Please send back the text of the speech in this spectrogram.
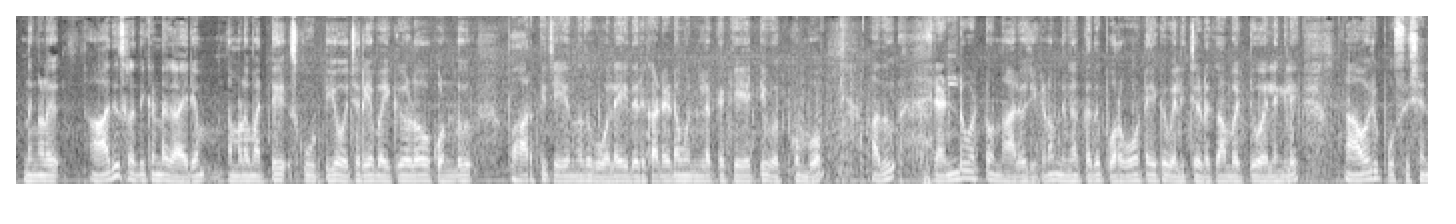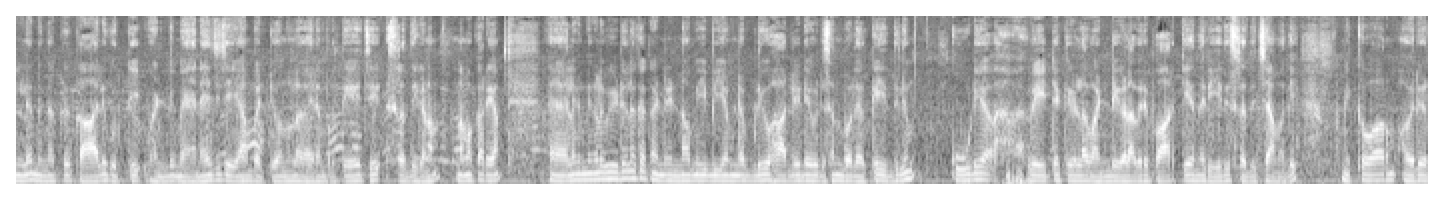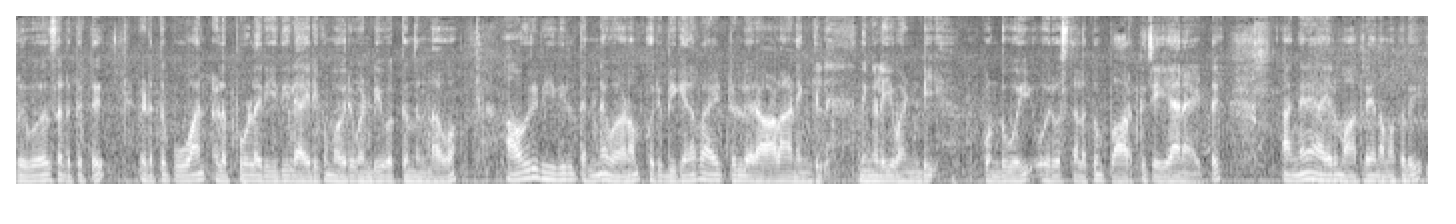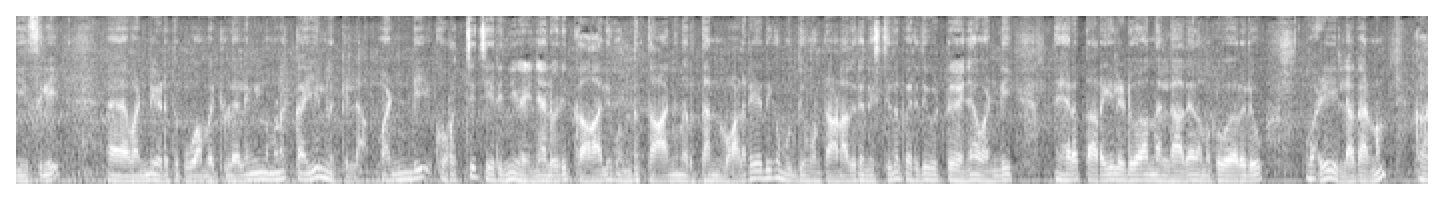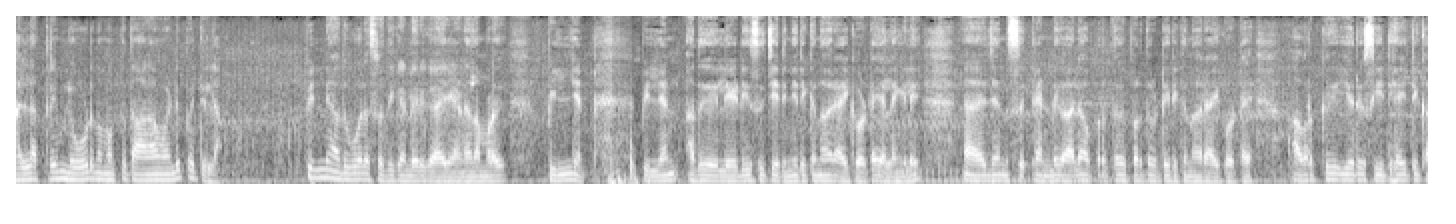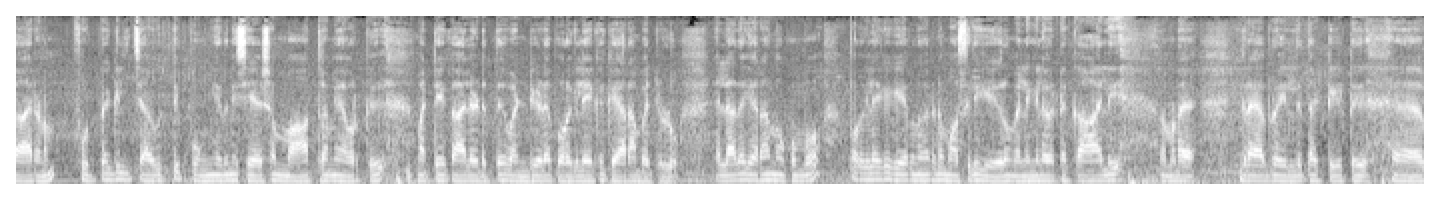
നിങ്ങൾ ആദ്യം ശ്രദ്ധിക്കേണ്ട കാര്യം നമ്മൾ മറ്റ് സ്കൂട്ടിയോ ചെറിയ ബൈക്കുകളോ കൊണ്ട് പാർക്ക് ചെയ്യുന്നത് പോലെ ഇതൊരു കടയുടെ മുന്നിലൊക്കെ കയറ്റി വെക്കുമ്പോൾ അത് രണ്ട് വട്ടം ഒന്ന് ആലോചിക്കണം. നിങ്ങൾക്കത് പുറകോട്ടേക്ക് വലിച്ചെടുക്കാൻ പറ്റുമോ? അല്ലെങ്കിൽ ആ ഒരു പൊസിഷനിൽ നിങ്ങൾക്ക് കാൽ കുത്തി വണ്ടി മാനേജ് ചെയ്യാൻ പറ്റുമോ എന്നുള്ള കാര്യം പ്രത്യേകിച്ച് ശ്രദ്ധിക്കണം. നമുക്കറിയാം. അല്ലെങ്കിൽ നിങ്ങൾ വീഡിയോയിലൊക്കെ കണ്ടിട്ടുണ്ടാകും ഈ B M W Harley Davidson പോലെയൊക്കെ ഇതിലും കൂടിയ വെയിറ്റൊക്കെയുള്ള വണ്ടികൾ അവർ പാർക്ക് ചെയ്യുന്ന രീതി ശ്രദ്ധിച്ചാൽ മതി. മിക്കവാറും അവർ റിവേഴ്സ് എടുത്തിട്ട് എടുത്ത് പോകാൻ എളുപ്പമുള്ള രീതിയിലായിരിക്കും അവർ വണ്ടി വെക്കുന്നുണ്ടാവുക. ആ ഒരു രീതിയിൽ തന്നെ വേണം ഒരു ബിഗിനറായിട്ടുള്ള ഒരാളാണെങ്കിൽ നിങ്ങൾ ഈ വണ്ടി കൊണ്ടുപോയി ഓരോ സ്ഥലത്തും പാർക്ക് ചെയ്യാനായിട്ട്. അങ്ങനെ ആയാൽ മാത്രമേ നമുക്കത് ഈസിലി വണ്ടി എടുത്ത് പോകാൻ പറ്റുള്ളൂ. അല്ലെങ്കിൽ നമ്മുടെ കയ്യിൽ നിൽക്കില്ല. വണ്ടി കുറച്ച് ചെരിഞ്ഞു കഴിഞ്ഞാൽ ഒരു കാൽ കൊണ്ട് താങ്ങി നിർത്താൻ വളരെയധികം ബുദ്ധിമുട്ടാണ്. അതൊരു നിശ്ചിത പരിധി വിട്ട് കഴിഞ്ഞാൽ വണ്ടി നേരെ തറയിലിടുക എന്നല്ലാതെ നമുക്ക് വേറൊരു വഴിയില്ല. കാരണം കാലിൽ അത്രയും ലോഡ് നമുക്ക് താങ്ങാൻ വേണ്ടി പറ്റില്ല. പിന്നെ അതുപോലെ ശ്രദ്ധിക്കേണ്ട ഒരു കാര്യമാണ്. നമ്മൾ പില്യൻ. പില്യൻ അത് ലേഡീസ് ചെരിഞ്ഞിരിക്കുന്നവരായിക്കോട്ടെ അല്ലെങ്കിൽ ജെൻസ് രണ്ട് കാലം അപ്പുറത്ത് ഇപ്പുറത്ത് വിട്ടിരിക്കുന്നവരായിക്കോട്ടെ അവർക്ക് ഈ ഒരു സീറ്റ് ഹൈറ്റ് കാരണം ഫുഡ് ബാഗിൽ ചവിട്ടി പൊങ്ങിയതിന് ശേഷം മാത്രമേ അവർക്ക് മറ്റേ കാലെടുത്ത് വണ്ടിയുടെ പുറകിലേക്ക് കയറാൻ പറ്റുള്ളൂ. അല്ലാതെ കയറാൻ നോക്കുമ്പോൾ പുറകിലേക്ക് കയറുന്നവരുടെ മസിൽ കയറും അല്ലെങ്കിൽ അവരുടെ കാൽ നമ്മുടെ ഗ്രാബ് റെയിലിൽ തട്ടിയിട്ട്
